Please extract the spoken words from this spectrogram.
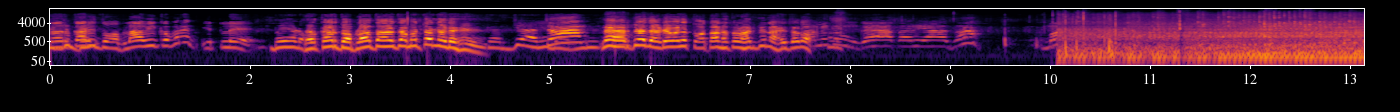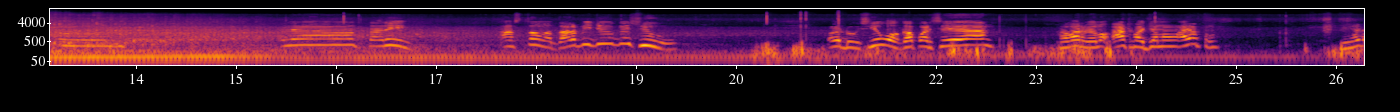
સરકારી ધોબલા આવી ખબર એટલે. સરકાર ધોબલા તો આવે તો મત નડે હે. ચમ. લે હરજો દડે વાજે તોતા નતો હરજો નાહી દડો અમે તો ઊંઘ્યા તારી આ જા અલ્યા તારી આજ તો વધારે બીજું કે શું? હવે ડોસીએ ઓઘા પડશે સવાર વહેલો આઠ વાગ્યાનો આવ્યો તો. હેડ,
